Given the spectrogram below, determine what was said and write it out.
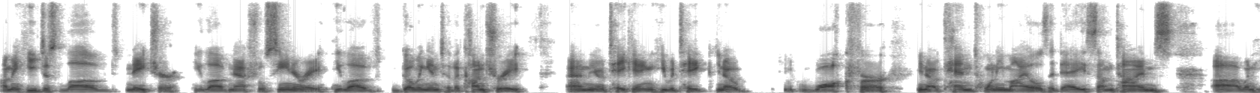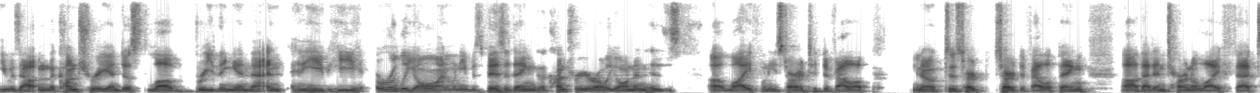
I mean, he just loved nature. He loved natural scenery. He loved going into the country and you know taking. He would take you know walk for you know 10 20 miles a day sometimes uh, when he was out in the country and just loved breathing in that. And, and he he early on when he was visiting the country early on in his uh, life when he started to develop you know to start start developing uh, that internal life that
